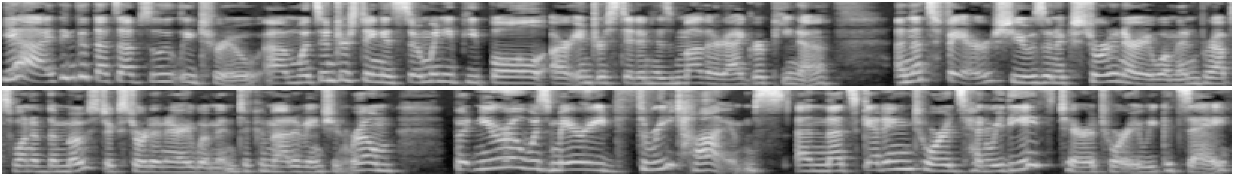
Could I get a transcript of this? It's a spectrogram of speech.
Yeah, I think that that's absolutely true. Um, what's interesting is so many people are interested in his mother, Agrippina, and that's fair. She was an extraordinary woman, perhaps one of the most extraordinary women to come out of ancient Rome. But Nero was married three times, and that's getting towards Henry VIII territory, we could say.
